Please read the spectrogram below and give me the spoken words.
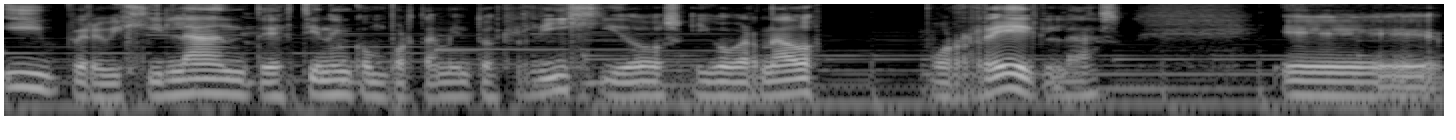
hipervigilantes, tienen comportamientos rígidos y gobernados por reglas. Eh,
